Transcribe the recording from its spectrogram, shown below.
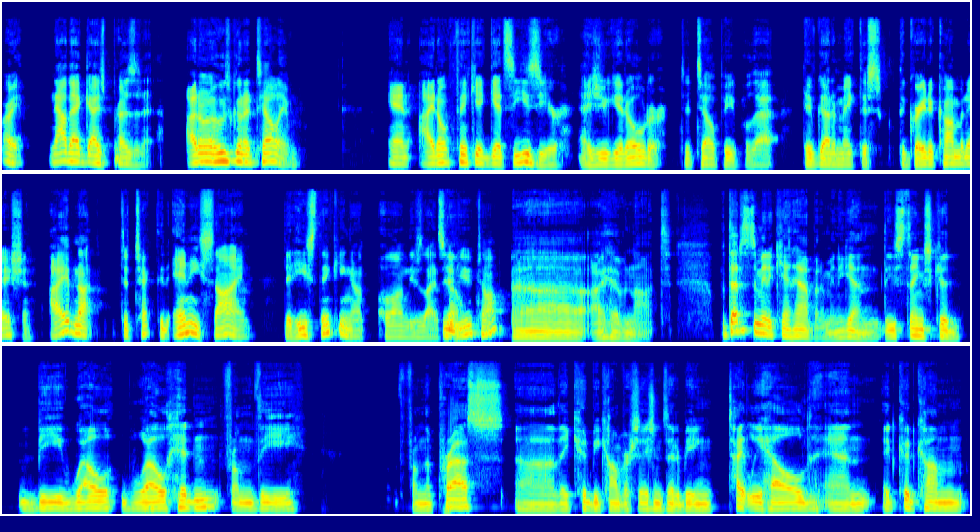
All right, now that guy's president. I don't know who's going to tell him, and I don't think it gets easier as you get older to tell people that they've got to make this the great accommodation. I have not detected any sign that he's thinking on, along these lines. Have you, Tom? Uh, I have not, but that doesn't mean it can't happen. I mean, again, these things could be well well hidden from the from the press. Uh, they could be conversations that are being tightly held, and it could come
